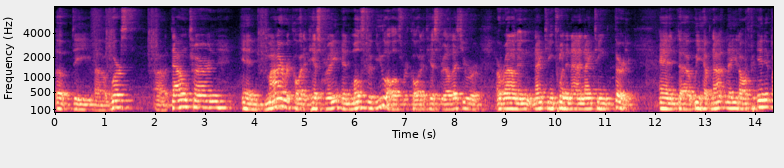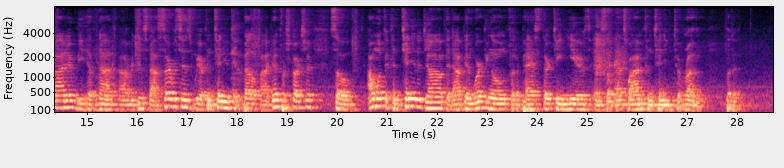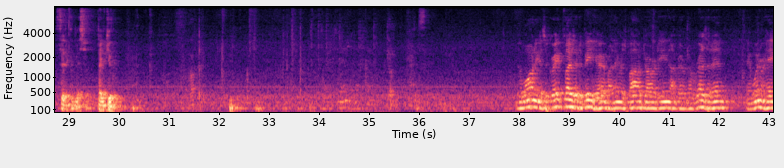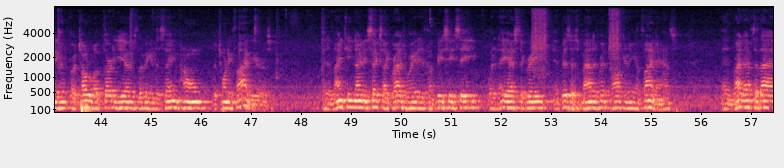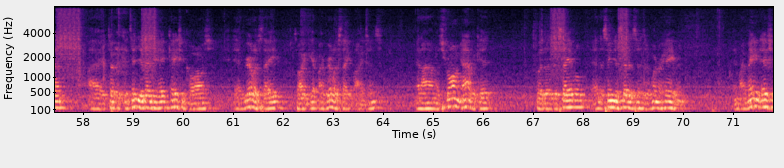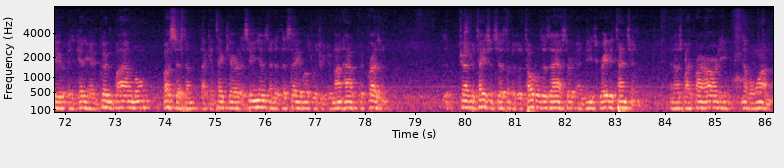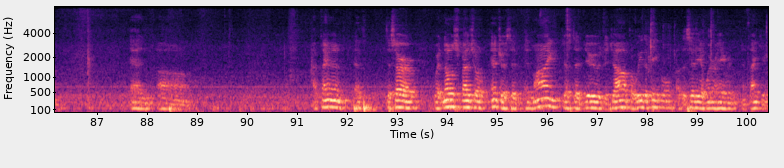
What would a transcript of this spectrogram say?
of the uh, worst uh, downturn in my recorded history and most of you all's recorded history, unless you were around in 1929, 1930. And uh, we have not laid off anybody. We have not uh, reduced our services. We are continuing to develop our infrastructure. So I want to continue the job that I've been working on for the past 13 years, and so that's why I'm continuing to run for the City Commission. Thank you. Good morning, it's a great pleasure to be here. My name is Bob Jardine. I've been a resident in Winter Haven for a total of 30 years, living in the same home for 25 years. And in 1996, I graduated from BCC with an AS degree in business management, marketing, and finance. And right after that, I took a continued education course in real estate so I could get my real estate license. And I am a strong advocate for the disabled and the senior citizens of Winter Haven. And my main issue is getting a good viable bus system that can take care of the seniors and the disabled, which we do not have at present. The transportation system is a total disaster and needs great attention. And that's my priority number one. And uh, I plan to- to serve with no special interest in in mind, just to do the job for we the people of the city of Winter Haven, and thank you.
